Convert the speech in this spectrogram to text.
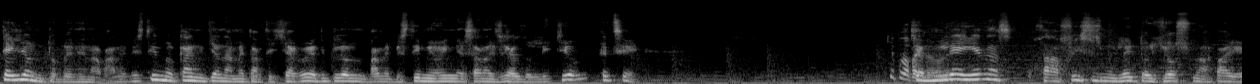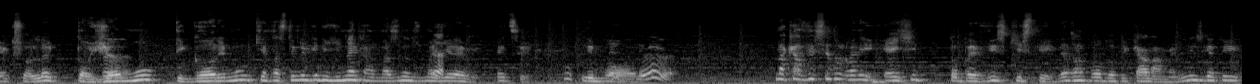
Τελειώνει το παιδί ένα πανεπιστήμιο, κάνει και ένα μεταπτυχιακό, γιατί πλέον πανεπιστήμιο είναι σαν να έχεις βγάλει το Λύκειο, έτσι. Και, και μου λέει ένας, θα αφήσεις, μου λέει το γιο σου να πάει έξω. Λέω το γιο μου, την κόρη μου και θα στείλω και τη γυναίκα μου μαζί να τους μαγειρεύει. Έτσι. Λοιπόν, ε, να καθίσει εδώ, δηλαδή έχει το παιδί σκιστεί. Δεν θα πω το τι κάναμε εμείς, γιατί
